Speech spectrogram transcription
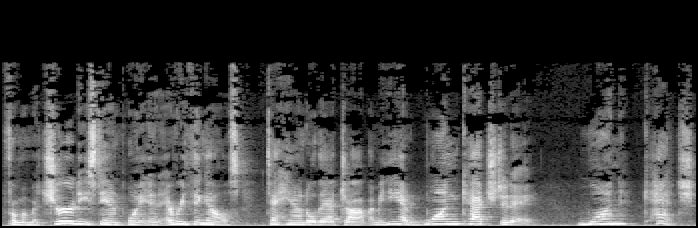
from a maturity standpoint and everything else, to handle that job. I mean, he had one catch today. One catch.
